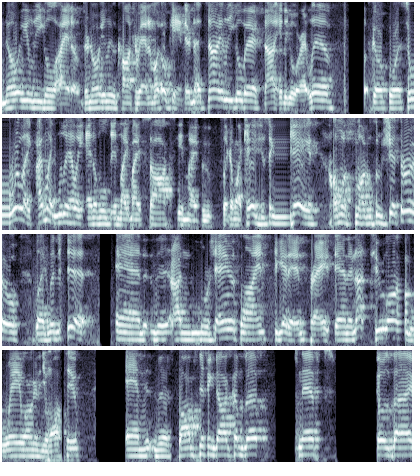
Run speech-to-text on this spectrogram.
no illegal items or no illegal contraband. I'm like, okay, they're not, it's not illegal there. It's not illegal where I live. Let's go for it. So we're like, I'm like literally have like edibles in like my socks, in my boots. Like I'm like, hey, just in case, I'm gonna smuggle some shit through, like legit and the, I'm, we're standing in this line to get in, right? Standing there, not too long, way longer than you want to. And this bomb sniffing dog comes up, sniffs, goes by,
